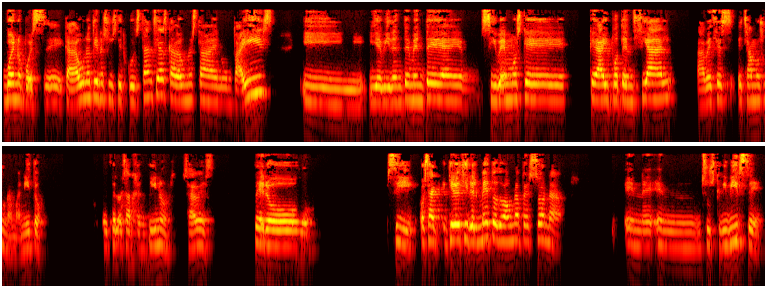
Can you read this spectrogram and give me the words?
bueno, pues eh, cada uno tiene sus circunstancias, cada uno está en un país y, evidentemente eh, si vemos que, que, hay potencial, a veces echamos una manito, de los argentinos, ¿sabes? Pero sí, o sea, quiero decir, el método a una persona en, suscribirse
